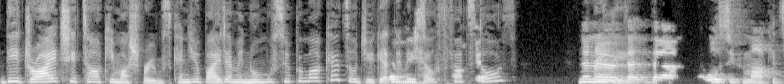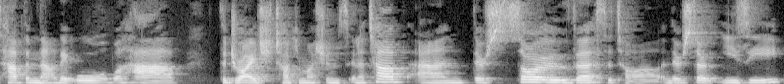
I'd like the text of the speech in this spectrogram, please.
The dried shiitake mushrooms. Can you buy them in normal supermarkets, or do you get Every them in health food stores? No, no, Really? that, that all supermarkets have them now. They all will have the dried shiitake mushrooms in a tub, and they're so versatile and they're so easy.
